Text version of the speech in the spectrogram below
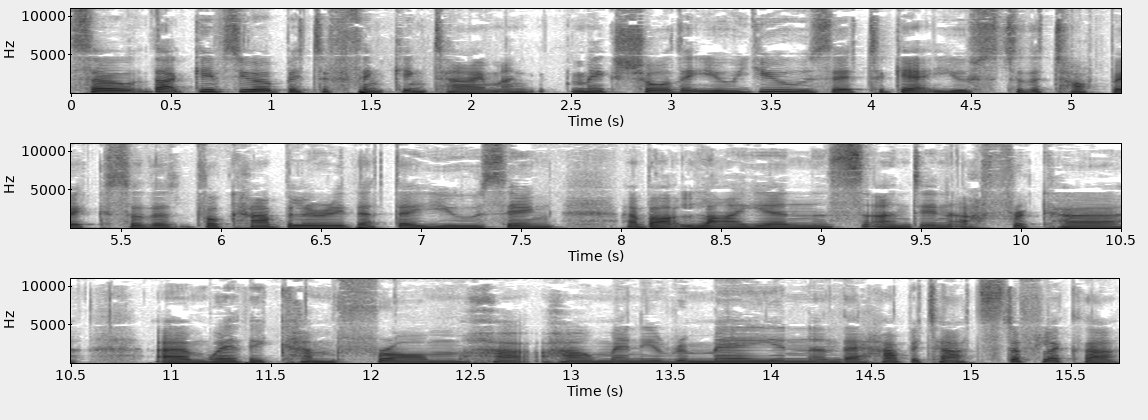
so that gives you a bit of thinking time and make sure that you use it to get used to the topic. So, the vocabulary that they're using about lions and in Africa, um, where they come from, how, how many remain and their habitat, stuff like that.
